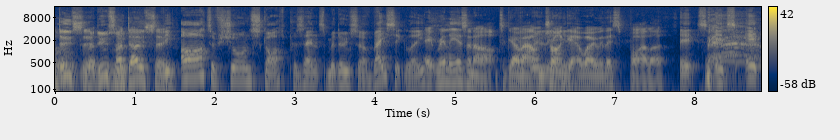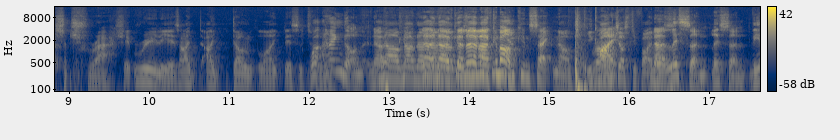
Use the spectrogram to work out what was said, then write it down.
Medusa. Medusa. Medusa. The art of Sean Scott presents Meduso. Basically, It really is an art to go out and try and get away with this piler. it's it's it's trash. It really is. I I don't like this at Well, all. Well, hang on. No, No, no, no, no, no, no, no, no, come on. You can say no. You right. can't justify no, this. No, listen, listen. The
